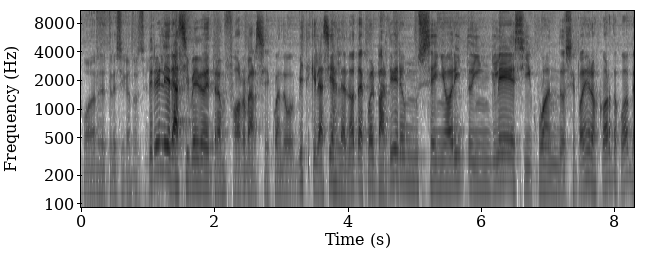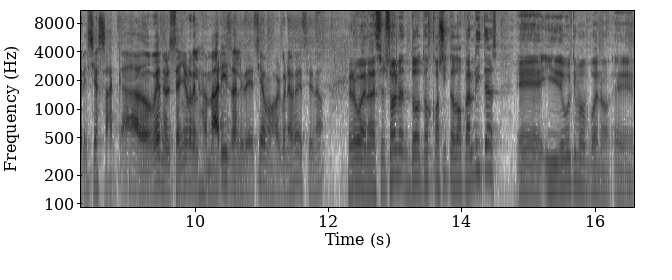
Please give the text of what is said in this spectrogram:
jugadores de 13 y 14 años. Pero él era así medio de transformarse. Cuando viste que le hacías la nota después del partido, era un señorito inglés y cuando se ponía los cortos jugaba parecía sacado. Bueno, el señor de las amarillas le decíamos algunas veces, ¿no? Pero bueno, son dos, dos cositas, dos perlitas. Eh, y de último, bueno, eh,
